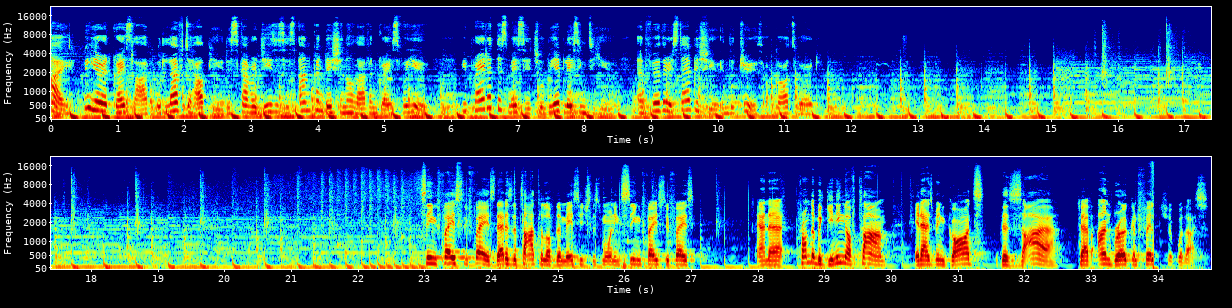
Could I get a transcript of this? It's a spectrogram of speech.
Hi, we here at Grace Life would love to help you discover Jesus' unconditional love and grace for you. We pray that this message will be a blessing to you and further establish you in the truth of God's Word. Seeing face to face, that is the title of the message this morning, Seeing Face to Face. And uh, from the beginning of time, it has been God's desire to have unbroken fellowship with us.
